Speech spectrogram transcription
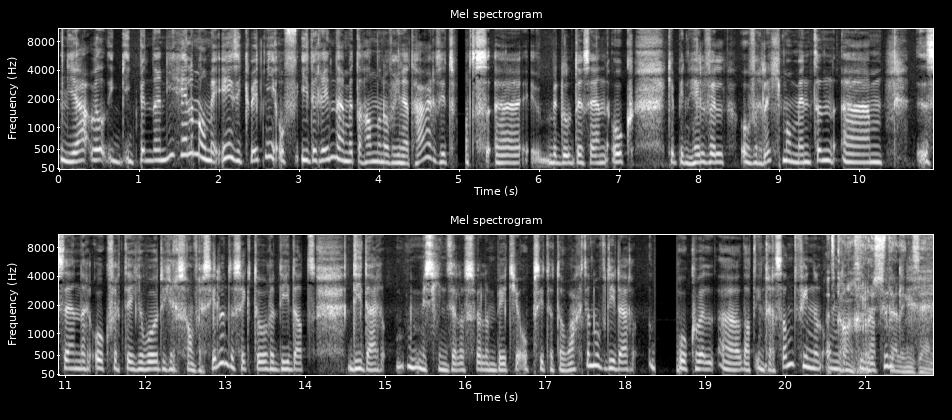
Ja, wel, ik, ik ben daar niet helemaal mee eens. Ik weet niet of iedereen daar met de handen over in het haar zit. Want uh, bedoel, er zijn ook, ik heb in heel veel overlegmomenten, uh, zijn er ook vertegenwoordigers van verschillende sectoren die, dat, die daar misschien zelfs wel een beetje op zitten te wachten. Of die daar ook wel uh, dat interessant vinden. Het kan een geruststelling zijn.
